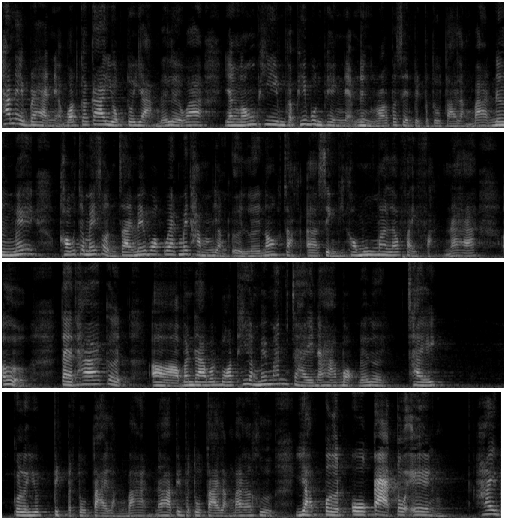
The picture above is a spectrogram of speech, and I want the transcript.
ถ้าในแบรนด์เนี่ยบอสก็กล้ายกตัวอย่างได้เลยว่า อย่างน้องพีมกับพี่บุญเพ็งเนี่ยหนึ่งร้อยเปอร์เซ็นต์ปิดประตูตายหลังบ้านหนึ่งไม่เขาจะไม่สนใจไม่วอกแวกไม่ทำอย่างอื่นเลยนอกจากสิ่งที่เขามุ่งมั่นแล้วใฝ่ฝันนะคะเออแต่ถ้าเกิดบรรดาบอสบอสที่ยังไม่มั่นใจนะคะบอกได้เลย ใช้ กลยุทธ์ปิดประตูตายหลังบ้านนะคะ ปิดประตูตายหลังบ้านก็คือ อย่าเปิดโอกาสตัวเองให้ไป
